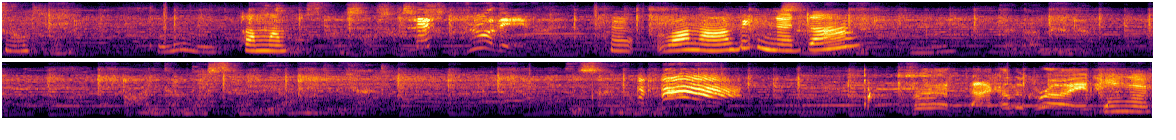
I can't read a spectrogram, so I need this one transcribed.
Tamam mı? Tamam. sapsarı Hı, Lan abi neden? Back on the grind. Gene.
